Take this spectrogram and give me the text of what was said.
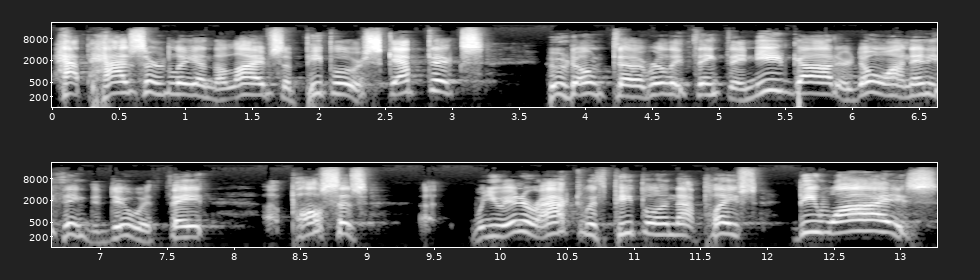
haphazardly in the lives of people who are skeptics, who don't uh, really think they need God or don't want anything to do with faith. Uh, Paul says, uh, when you interact with people in that place, be wise.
